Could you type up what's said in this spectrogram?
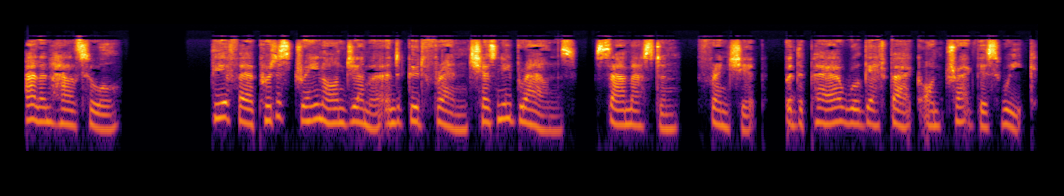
Alan Halsall. The affair put a strain on Gemma and good friend Chesney Brown's, Sam Aston, friendship, but the pair will get back on track this week.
